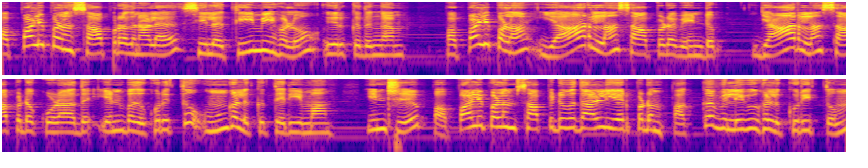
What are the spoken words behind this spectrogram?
பப்பாளி பழம் சாப்பிட்றதுனால சில தீமைகளும் இருக்குதுங்க. பப்பாளி பழம் யாரெல்லாம் சாப்பிட வேண்டும்? யாரெல்லாம் சாப்பிடக்கூடாது என்பது குறித்து உங்களுக்கு தெரியுமா? இன்று பப்பாளி பழம் சாப்பிடுவதால் ஏற்படும் பக்க விளைவுகள் குறித்தும்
